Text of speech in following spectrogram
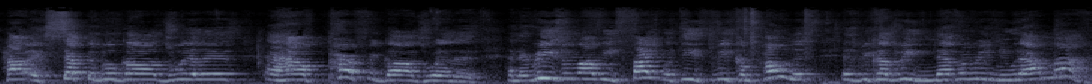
how acceptable God's will is, and how perfect God's will is. And the reason why we fight with these three components is because we never renewed our mind.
